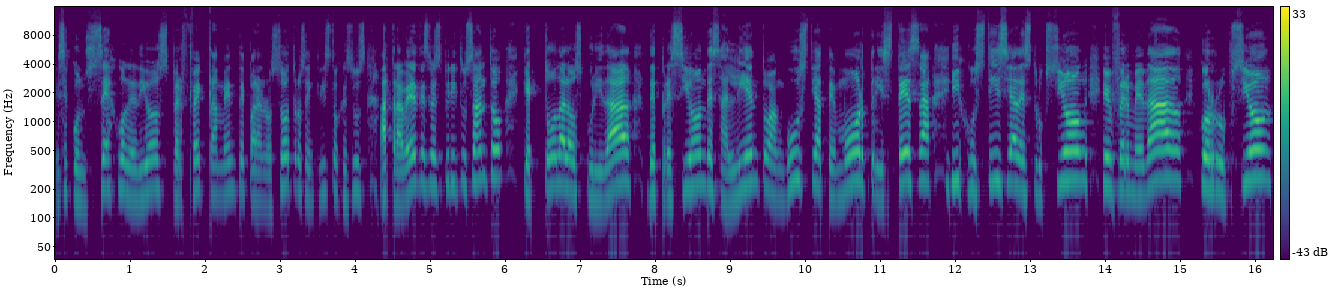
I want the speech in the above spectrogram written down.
ese consejo de Dios perfectamente para nosotros en Cristo Jesús a través de su Espíritu Santo, que toda la oscuridad, depresión, desaliento, angustia, temor, tristeza, injusticia, destrucción, enfermedad, corrupción,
